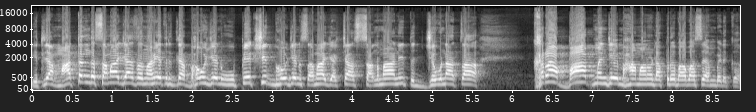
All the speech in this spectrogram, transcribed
इथल्या मातंग समाजाचा नव्हे तर इथल्या बहुजन उपेक्षित बहुजन समाजाच्या सन्मानित जीवनाचा खरा बाप म्हणजे महामानव डॉक्टर बाबासाहेब आंबेडकर.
